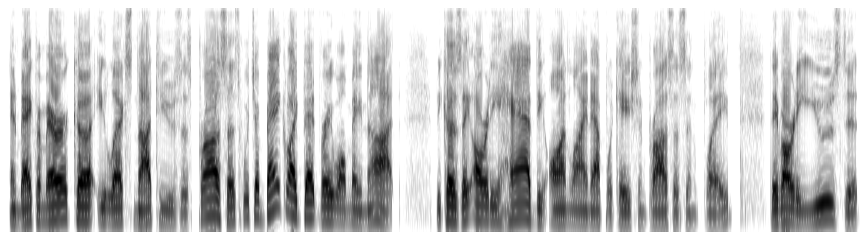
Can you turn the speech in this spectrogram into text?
and Bank of America elects not to use this process, which a bank like that very well may not, because they already had the online application process in play. They've already used it.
